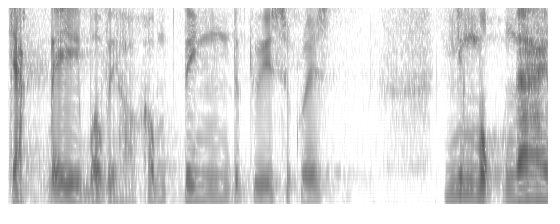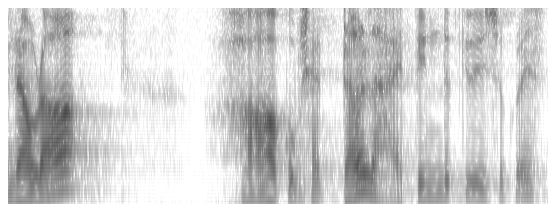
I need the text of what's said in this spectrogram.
chặt đi bởi vì họ không tin Đức Chúa Jesus Christ. Nhưng một ngày nào đó họ cũng sẽ trở lại tin Đức Chúa Jesus Christ.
